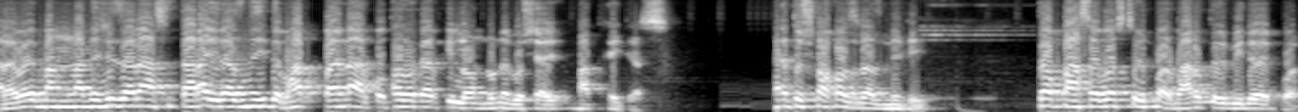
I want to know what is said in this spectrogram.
আরে ভাই, বাংলাদেশে যারা আছে তারা এই রাজনীতিতে ভাত পায় না আর কোথাকার কি লন্ডনে বসে ভাত খাইতে আসে? এত সহজ রাজনীতি। তো পাঁচ আগস্টের পর, ভারতের বিজয়ের পর।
